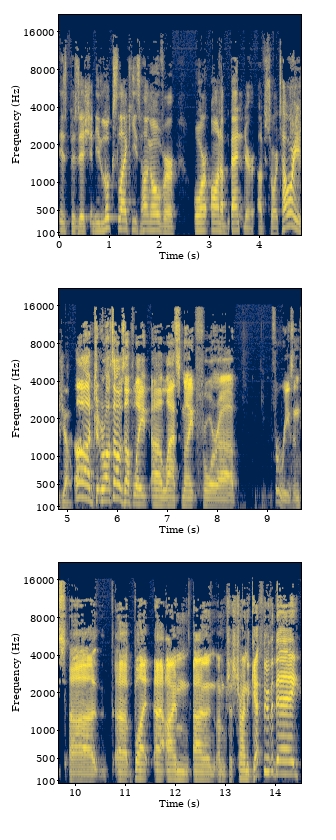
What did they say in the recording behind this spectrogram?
is positioned, he looks like he's hung over or on a bender of sorts. How are you, Joe? Oh, Ross, I was up late uh, last night for uh, for reasons, uh, uh, but uh, I'm I'm just trying to get through the day,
